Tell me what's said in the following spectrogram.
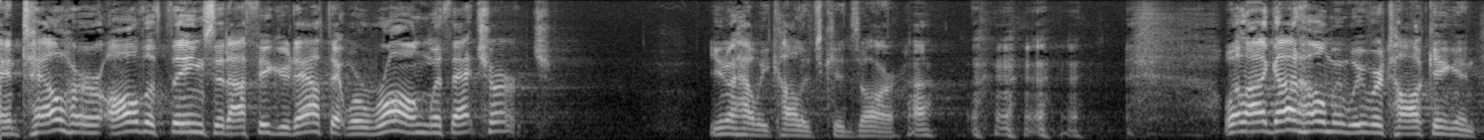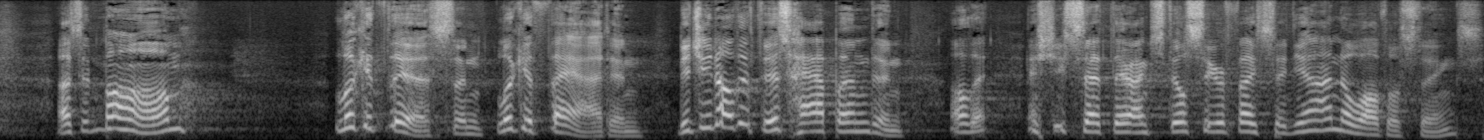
and tell her all the things that I figured out that were wrong with that church. You know how we college kids are, huh? well, I got home and we were talking, and I said, Mom, look at this and look at that. And did you know that this happened and all that? And she sat there. I can still see her face. Said, Yeah, I know all those things.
